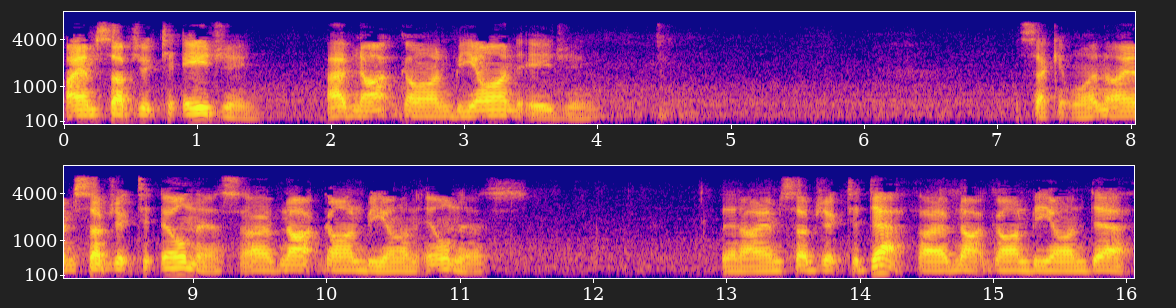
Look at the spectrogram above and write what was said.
I am subject to aging. I have not gone beyond aging. The second one, I am subject to illness. I have not gone beyond illness. Then I am subject to death. I have not gone beyond death.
